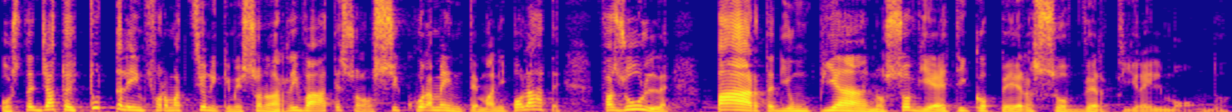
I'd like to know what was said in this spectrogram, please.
osteggiato e tutte le informazioni che mi sono arrivate sono sicuramente manipolate, fasulle, parte di un piano sovietico per sovvertire il mondo.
